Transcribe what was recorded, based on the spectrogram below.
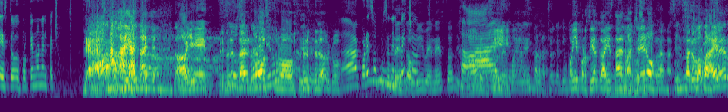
esto, ¿por qué no en el pecho? Ay, ay, ay. Oye, primero Sí, está el rostro. Ah, por eso, pues en el De pecho. eso viven estos y no, Oye, por cierto, ahí está el ranchero. Ramsés. Un saludo para él.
